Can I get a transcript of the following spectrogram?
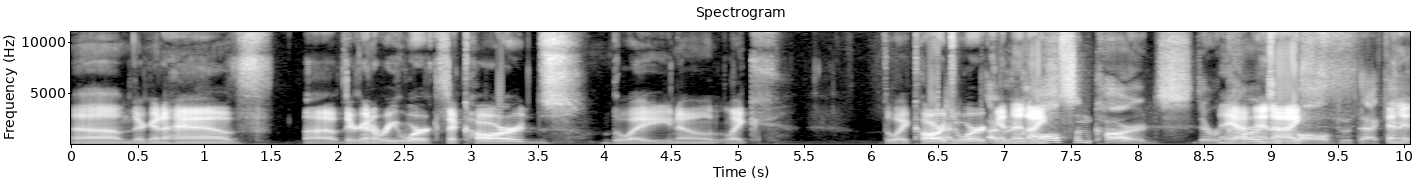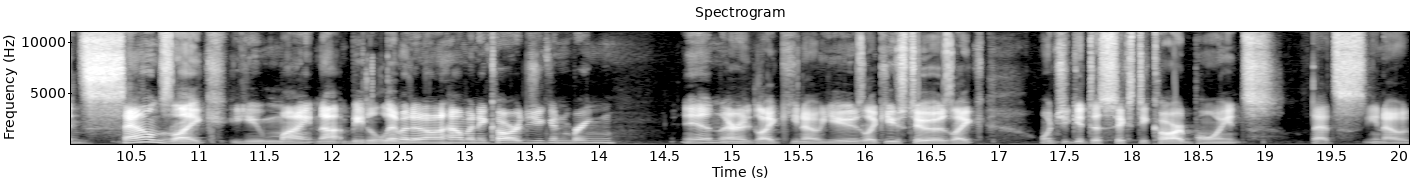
Um, they're going to have, uh, they're going to rework the cards the way, you know, like the way cards I, work. I and then I some cards. There were Yeah, cards and I involved with that game. and it sounds like you might not be limited on how many cards you can bring in or like you know use like used to is like once you get to 60 card points that's you know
